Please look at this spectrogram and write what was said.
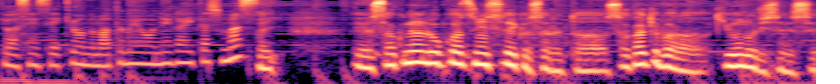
では先生今日のまとめをお願いいたします。はいえー、昨年6月に逝去された榊原清則先生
